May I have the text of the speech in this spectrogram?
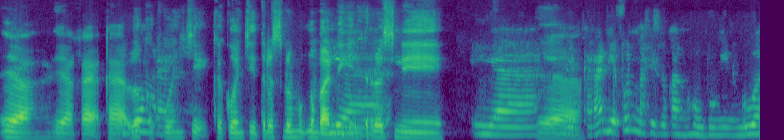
Iya iya kayak kayak lu gua ngerasa- kekunci kekunci terus lu ngebandingin Iya. terus nih. iya Iya. dan karena dia pun masih suka ngehubungin gue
